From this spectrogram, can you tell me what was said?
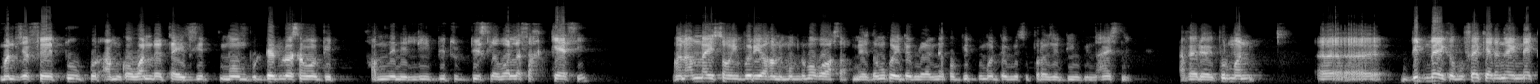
Man je fais tout pour am ko wande tey bit moom bu dégloo sama bit xam ne ni lii bitu dis la wala sax kees yi. Man am na ay son yu ma ko bit si projet ni. Affaire yooyu pour man beatmaker bu fekkee da ngay nekk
